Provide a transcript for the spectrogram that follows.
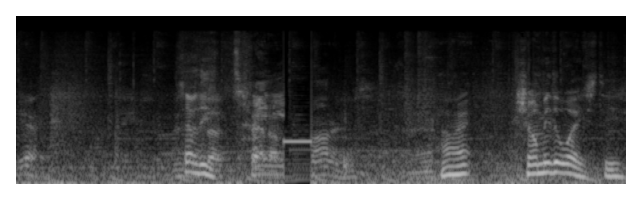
Yeah. Have these tiny monitors. All right, show me the way, Steve.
